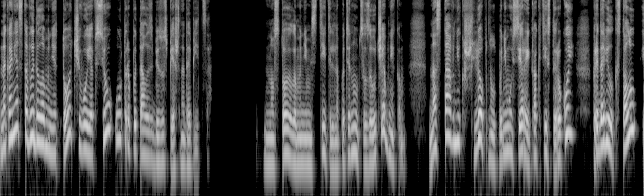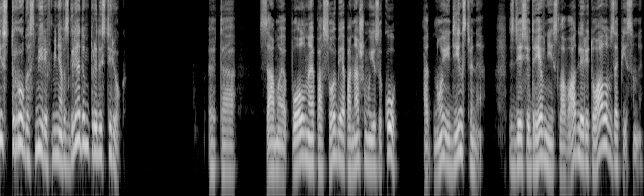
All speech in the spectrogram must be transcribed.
наконец-то выдала мне то, чего я все утро пыталась безуспешно добиться. Но стоило мне мстительно потянуться за учебником, наставник шлепнул по нему серой когтистой рукой, придавил к столу и, строго смерив меня взглядом, предостерег. «Это самое полное пособие по нашему языку, одно единственное. Здесь и древние слова для ритуалов записаны.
